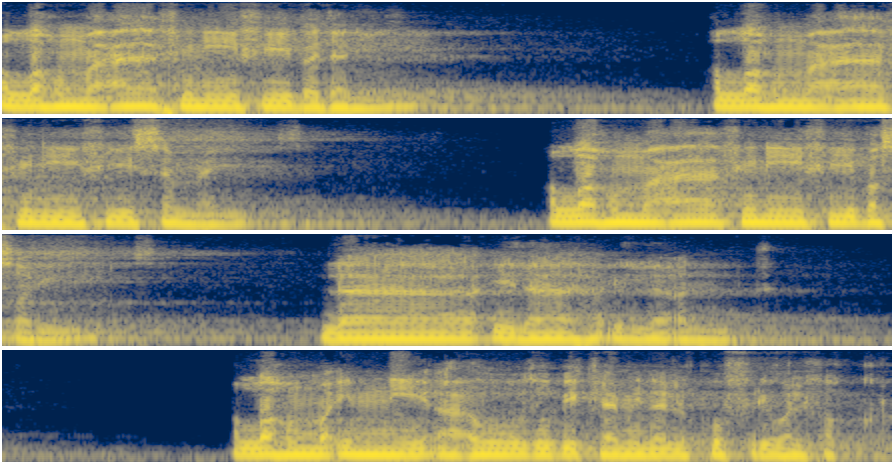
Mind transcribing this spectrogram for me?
اللهم عافني في بدني. اللهم عافني في سمعي. اللهم عافني في بصري. لا إله إلا أنت. اللهم إني أعوذ بك من الكفر والفقر.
